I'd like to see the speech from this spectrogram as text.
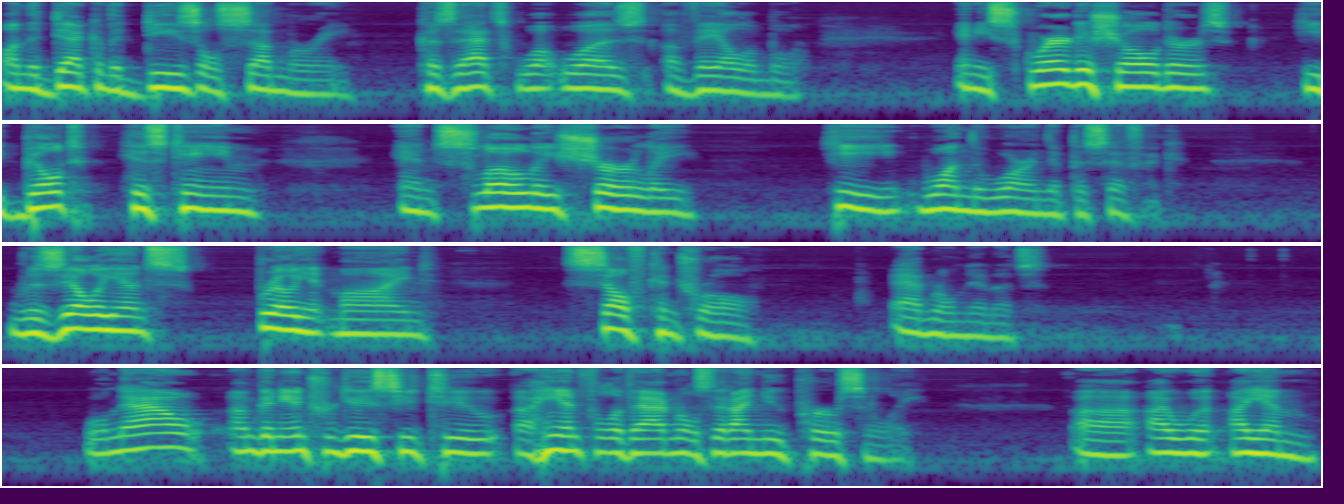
on the deck of a diesel submarine, because that's what was available. And he squared his shoulders, he built his team, and slowly, surely, he won the war in the Pacific. Resilience, brilliant mind, self control. Admiral Nimitz. Well, now I'm going to introduce you to a handful of admirals that I knew personally. Uh, I, w- I am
